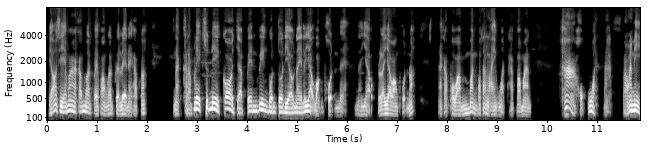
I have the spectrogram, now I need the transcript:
เดี๋ยวเอาเสียมาคำนวณไปพร้อมกันเพื่อนเลยนะครับเนาะ นะครับเลขชุดนี้ก็จะเป็นวิ่งบนตัวเดียวในระยะหวังผลเลยระยะระยะหวังผลเนาะนะครับเพราะว่ามันเพัฒนหลายงวดครับประมาณห้าหกงวดนะประมาณนี้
